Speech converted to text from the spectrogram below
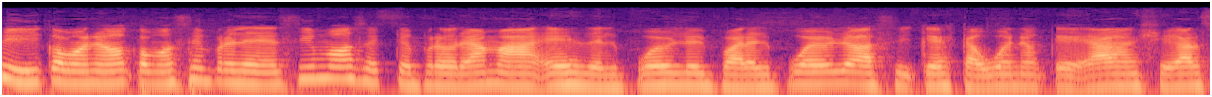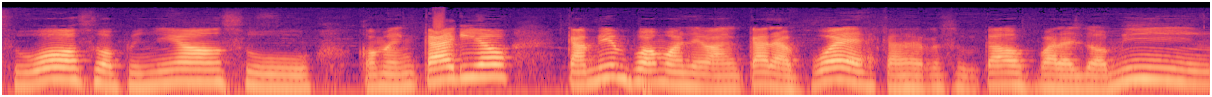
Sí, como no, como siempre le decimos, este programa es del pueblo y para el pueblo, así que está bueno que hagan llegar su voz, su opinión, su comentario. También podemos levantar apuestas de resultados para el domingo.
